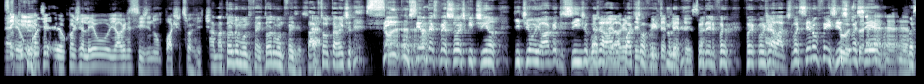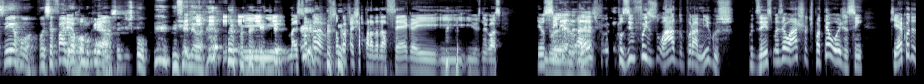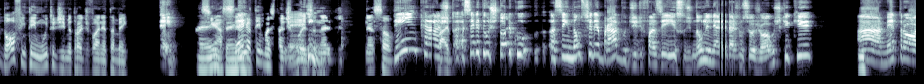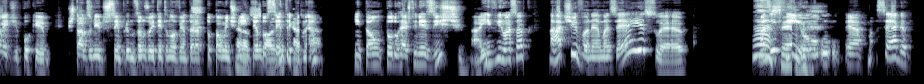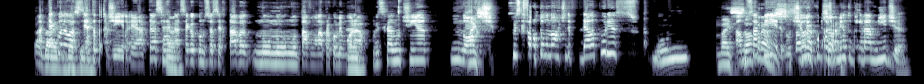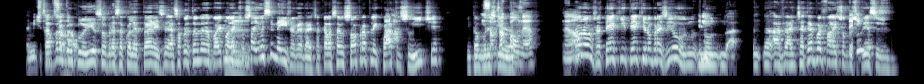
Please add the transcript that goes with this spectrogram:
É, eu, conge, eu, congelei o Yogurt Seed num pote de sorvete. Ah, mas todo mundo fez, todo mundo fez isso. É. Absolutamente 100% ah, é, das pessoas que tinham, que tinham yoga de Seed congelado no pote de sorvete quando, ele, quando ele foi, foi congelado. Se você não fez isso, Justo, você, você errou. Você falhou errou, como criança, desculpa. Entendeu? E, mas só pra, só pra fechar a parada da SEGA e, e, e os negócios. Eu sempre, aliás, inclusive fui zoado por amigos por dizer isso, mas eu acho, tipo, até hoje, assim, que Echo the Dolphin tem muito de Metroidvania também. Tem. Sim, a tem. SEGA tem bastante tem. coisa, né? Nessa tem, cara. Vibe. A SEGA tem um histórico, assim, não celebrado de, de fazer isso, de não linearidade nos seus jogos, que. que hum. ah, Metroid, porque Estados Unidos sempre nos anos 80 e 90 era totalmente Nintendo-cêntrica, né? Então todo o resto inexiste. Aí virou essa narrativa, né? Mas é isso, é mas enfim, o, o, é, Até quando ela acerta, tadinha. É, até a cega, é. a cega quando se acertava, não estavam lá para comemorar. É. Por isso que ela não tinha um norte. Mas... Por isso que faltou o norte dela por isso. Mas ela não sabia, pra, não tinha o encorajamento só... da, da mídia. Só para concluir sobre essa coletânea, essa coletânea da Boy Collection hum. saiu esse mês, na verdade, só que ela saiu só para Play 4 ah. Switch. Então, por isso, isso no Japão, né? Não, não, não, já tem aqui, tem aqui no Brasil. No, a, a, a, gente até pode falar sobre Sim. os preços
